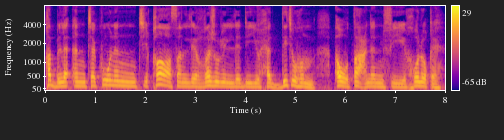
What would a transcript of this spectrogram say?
قبل أن تكون انتقاصا للرجل الذي يحدثهم أو طعنا في خلقه.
